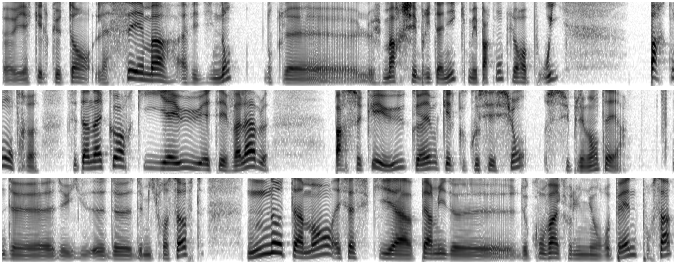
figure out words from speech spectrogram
il y a quelques temps, la CMA avait dit non, donc le, le marché britannique, mais par contre l'Europe, oui. Par contre, c'est un accord qui a eu été valable parce qu'il y a eu quand même quelques concessions supplémentaires de, Microsoft, notamment, et c'est ce qui a permis de, convaincre l'Union européenne pour ça,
